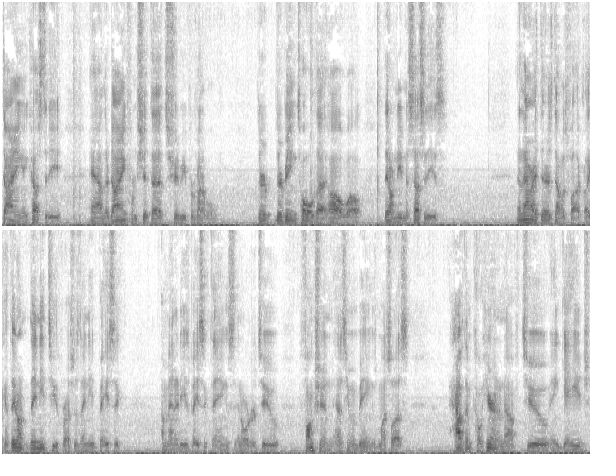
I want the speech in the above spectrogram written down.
dying in custody and they're dying from shit that should be preventable. They're they're being told that oh well, they don't need necessities. And that right there is dumb as fuck. Like if they don't, they need toothbrushes. They need basic amenities, basic things in order to function as human beings. Much less have them coherent enough to engage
